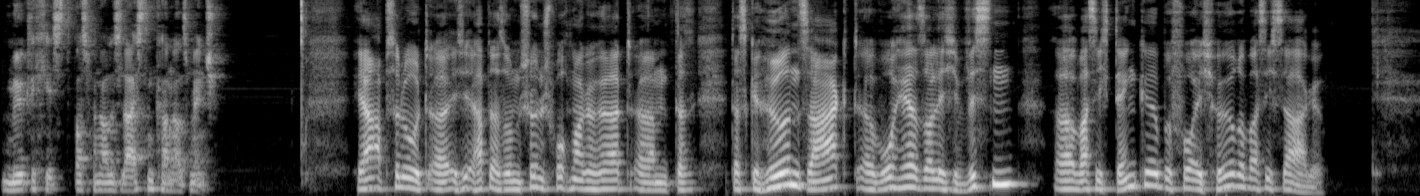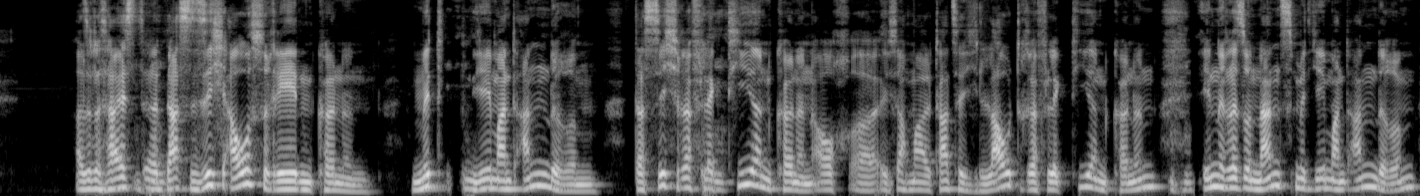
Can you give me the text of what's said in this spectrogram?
möglich ist, was man alles leisten kann als Mensch. Ja, absolut. Äh, ich habe da so einen schönen Spruch mal gehört. Ähm, das, das Gehirn sagt, äh, woher soll ich wissen, äh, was ich denke, bevor ich höre, was ich sage. Also das heißt, mhm. das sich ausreden können mit jemand anderem, das sich reflektieren können, auch, äh, ich sag mal, tatsächlich laut reflektieren können, mhm. in Resonanz mit jemand anderem,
